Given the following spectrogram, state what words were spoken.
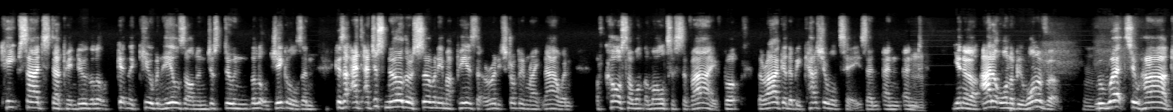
keep sidestepping, doing the little, getting the Cuban heels on, and just doing the little jiggles. And because I, I just know there are so many of my peers that are really struggling right now, and of course I want them all to survive, but there are going to be casualties, and and and mm. you know I don't want to be one of them. Mm. We worked too hard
